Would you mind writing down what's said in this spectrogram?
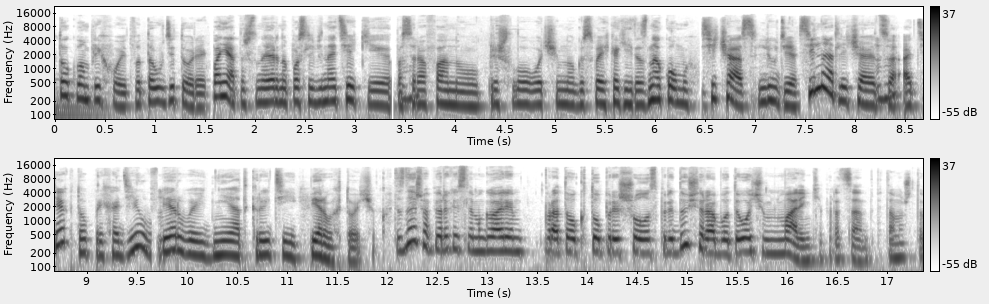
кто к вам приходит, вот аудитория? Понятно, что, наверное, после винотеки по сарафану пришло очень много своих каких-то знакомых. Сейчас люди сильно отличаются uh-huh. от тех, кто приходил в первые дни открытий первых точек. Ты знаешь, во-первых, если мы говорим про то, кто пришел с предыдущей работы, очень маленький процент, потому что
